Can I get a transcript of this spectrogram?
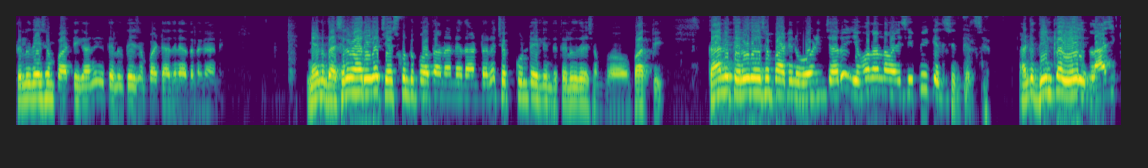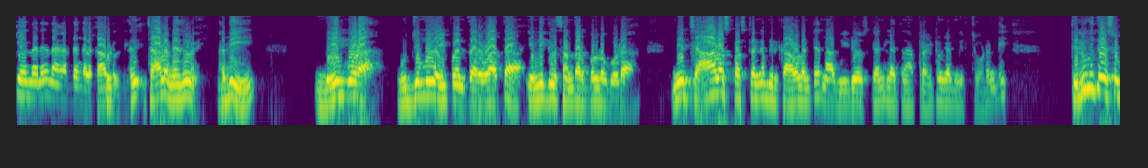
తెలుగుదేశం పార్టీ కానీ తెలుగుదేశం పార్టీ అధినేతలు కానీ నేను దశల వారీగా చేసుకుంటూ పోతాననే దాంట్లోనే చెప్పుకుంటూ వెళ్ళింది తెలుగుదేశం పార్టీ. కానీ తెలుగుదేశం పార్టీని ఓడించారు ఇవ్వనన్న వైసీపీ గెలిచింది. తెలిసింది. అంటే దీంట్లో ఏ లాజిక్ ఏందనేది నాకు అర్థం కల. కాపులది అది చాలా నిజమే. అది మేము కూడా ఉద్యమం అయిపోయిన తర్వాత ఎన్నికల సందర్భంలో కూడా నేను చాలా స్పష్టంగా మీరు కావాలంటే నా వీడియోస్ కానీ లేకపోతే నా ప్రకటన కానీ మీరు చూడండి. తెలుగుదేశం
